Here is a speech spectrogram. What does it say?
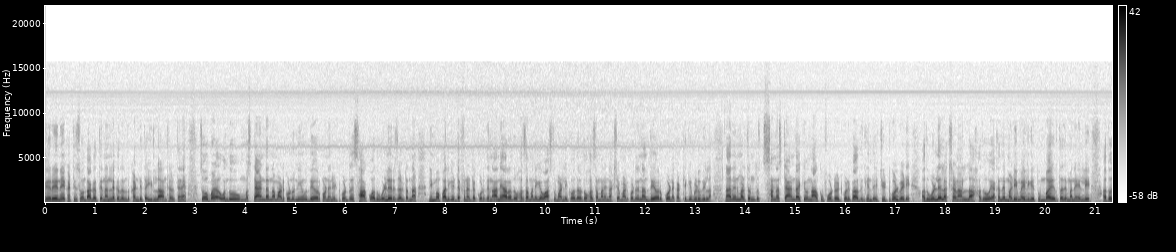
ಬೇರೆಯೇ ಕಟ್ಟಿಸುವಂಥ ಅಗತ್ಯ ನನ್ನ ಲೆಕ್ಕದಲ್ಲಿ ಖಂಡಿತ ಇಲ್ಲ ಅಂತ ಹೇಳ್ತೇನೆ. ಸೊ ಬ, ಒಂದು ಸ್ಟ್ಯಾಂಡನ್ನು ಮಾಡಿಕೊಂಡು ನೀವು ದೇವರ ಕೋಣೆನ ಇಟ್ಕೊಂಡ್ರೆ ಸಾಕು. ಅದು ಒಳ್ಳೆ ರಿಸಲ್ಟನ್ನು ನಿಮ್ಮ ಪಾಲಿಗೆ ಡೆಫಿನೆಟಾಗಿ ಕೊಡ್ತೇನೆ ನಾನು ಯಾರಾದರೂ ಹೊಸ ಮನೆಗೆ ವಾಸ್ತು ಮಾಡಲಿಕ್ಕೆ ಹೋದರೆ ಅಥವಾ ಹೊಸ ಮನೆ ನಕ್ಷೆ ಮಾಡಿಕೊಟ್ರೆ ನಾನು ದೇವರ ಕೋಣೆ ಕಟ್ಟಲಿಕ್ಕೆ ಬಿಡುವುದಿಲ್ಲ. ನಾನೇನು ಮಾಡ್ತೇನೆ ಒಂದು ಸಣ್ಣ ಸ್ಟ್ಯಾಂಡ್ ಹಾಕಿ ಒಂದು ನಾಲ್ಕು ಫೋಟೋ ಇಟ್ಕೊಳ್ಳಿಪ್ಪ ಅದಕ್ಕಿಂತ ಹೆಚ್ಚು ಇಟ್ಕೊಳ್ಬೇಡಿ. ಅದು ಒಳ್ಳೆಯ ಲಕ್ಷಣ ಅಲ್ಲ. ಅದು ಯಾಕಂದರೆ ಮಡಿ ಮೈಲಿಗೆ ತುಂಬ ಇರ್ತದೆ ಮನೆಯಲ್ಲಿ, ಅಥವಾ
